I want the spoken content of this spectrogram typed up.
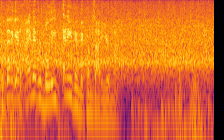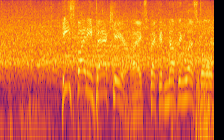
But then again, I never believe anything that comes out of your mouth. He's fighting back here. I expected nothing less, Cole.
